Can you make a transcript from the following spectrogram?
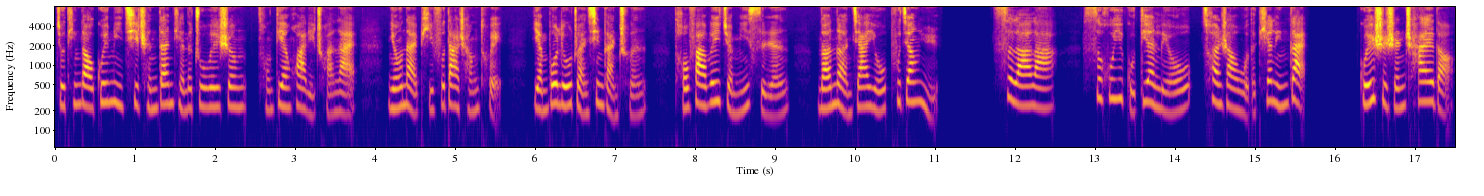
就听到闺蜜气沉丹田的助威声从电话里传来：“牛奶皮肤大长腿，眼波流转性感唇，头发微卷迷死人，暖暖加油扑江宇。”刺啦啦，似乎一股电流窜上我的天灵盖，鬼使神差的。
